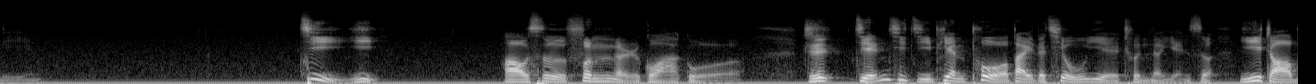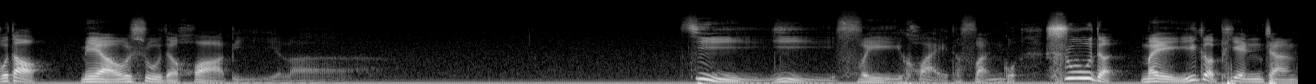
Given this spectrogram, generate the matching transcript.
明。记忆好似风儿刮过，只。捡起几片破败的秋叶春的颜色，已找不到描述的画笔了。记忆飞快的翻过书的每一个篇章，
